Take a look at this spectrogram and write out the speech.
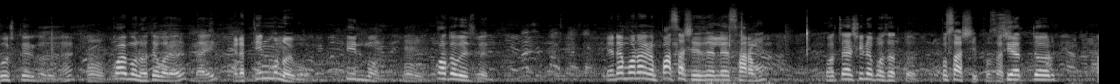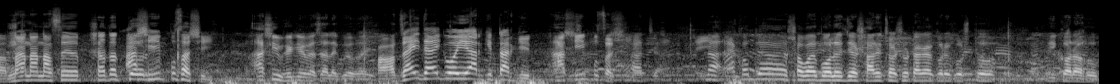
গোস্তের গরু না কয় মন হতে পারে ভাই? এটা তিন মন হইব। তিন মন। কত বেচবেন? এটা মনে করেন পাঁচাশি জেলে সারম পঁচাশি না পঁচাত্তর? পঁচাশি পঁচাশি। ছিয়াত্তর? না না না সে সাতাত্তর? আশি পঁচাশি। আশি ভেঙে বেচা লাগবে ভাই। হ্যাঁ, যাই যাই ওই আর কি টার্গেট আশি পঁচাশি। আচ্ছা। না এখন যে সবাই বলে যে সাড়ে ছশো টাকা করে গোস্ত ই করা হোক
